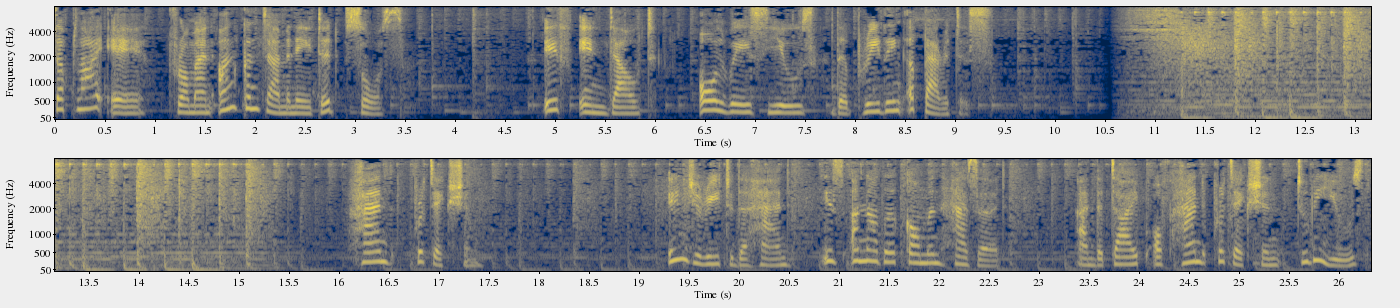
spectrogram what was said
Supply air from an uncontaminated source. If in doubt, always use the breathing apparatus. Hand protection. Injury to the hand is another common hazard and the type of hand protection to be used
